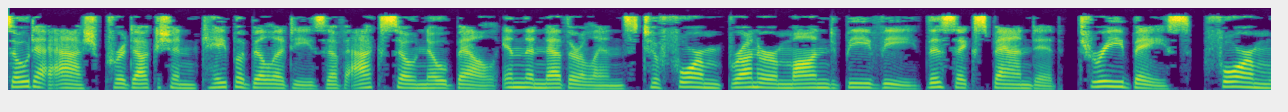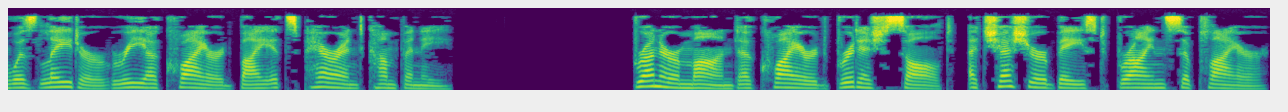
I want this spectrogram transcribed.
soda ash production capabilities of Akzo Nobel in the Netherlands to form Brunner Mond BV this expanded, 3 base, form was later re-acquired by its parent company. Brunner Mond acquired British Salt, a Cheshire-based brine supplier,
